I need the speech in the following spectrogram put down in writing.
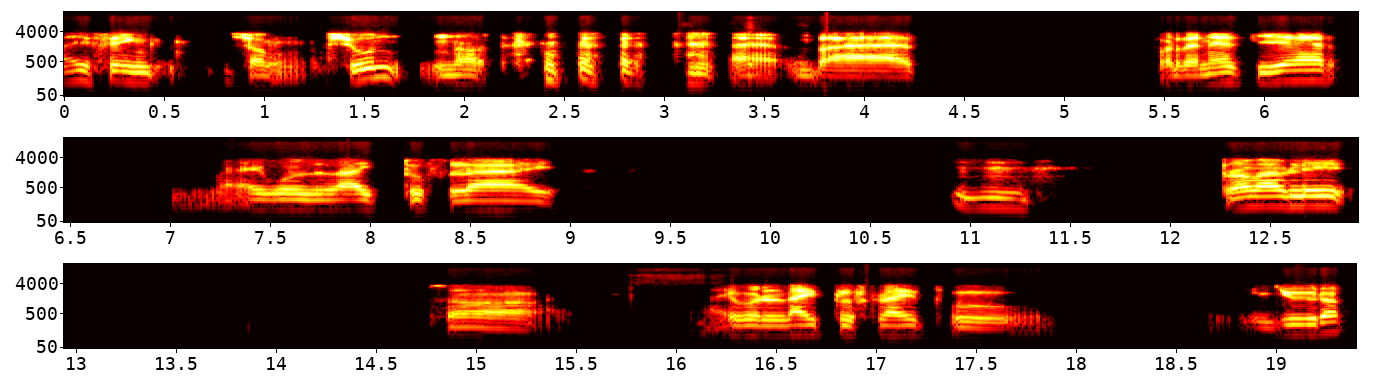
I think some soon not, uh, but for the next year, I would like to fly. mm, probably. So I would like to fly to Europe,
